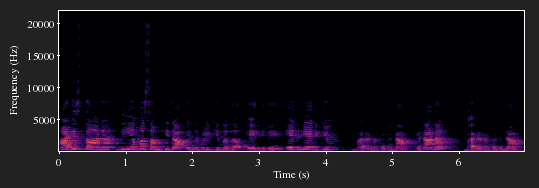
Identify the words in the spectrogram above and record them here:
അടിസ്ഥാന നിയമസംഹിത എന്ന് വിളിക്കുന്നത് ഏതിനെ? ഏതിനെയായിരിക്കും? ഭരണഘടന. ഏതാണ്? ഭരണഘടന.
